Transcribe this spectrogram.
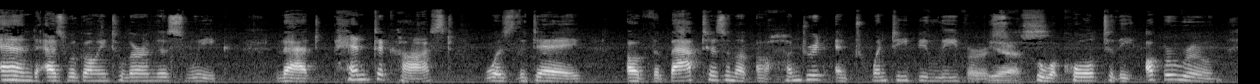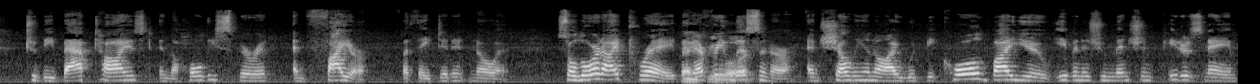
And as we're going to learn this week, that Pentecost was the day of the baptism of 120 believers yes. who were called to the upper room to be baptized in the Holy Spirit and fire, but they didn't know it. So, Lord, I pray that Thank every you, listener and Shelley and I would be called by you, even as you mentioned Peter's name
